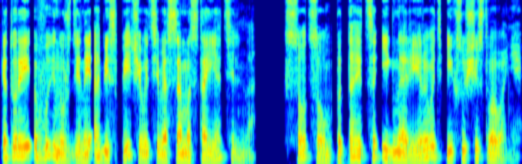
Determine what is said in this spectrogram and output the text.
которые вынуждены обеспечивать себя самостоятельно. Социум пытается игнорировать их существование,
